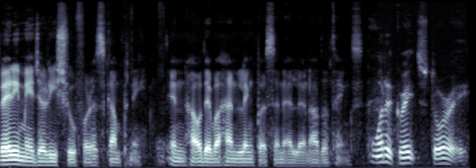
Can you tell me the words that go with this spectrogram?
very major issue for his company in how they were handling personnel and other things. What a great story.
